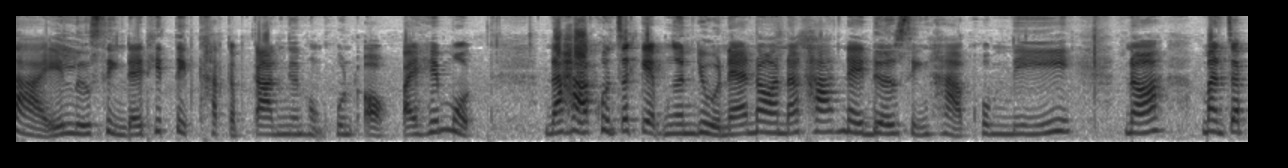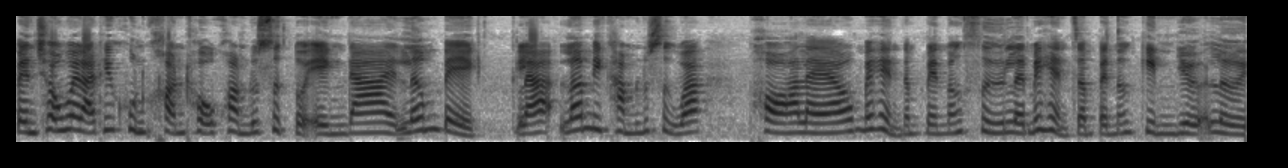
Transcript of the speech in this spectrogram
สัย หรือสิ่งใดที่ติดขัดกับการเงินของคุณออกไปให้หมดนะคะ คุณจะเก็บเงินอยู่แน่นอนนะคะ ในเดือนสิงหาคมนี้เนาะมันจะเป็นช่วงเวลาที่คุณคอนโทรลความรู้สึกตัวเองได้ เริ่มเบรกและเริ่มมีคำรู้สึกว่า พอแล้วไม่เห็นจำเป็นต้องซื้อเลยไม่เห็นจำเป็นต้องกินเยอะเลย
